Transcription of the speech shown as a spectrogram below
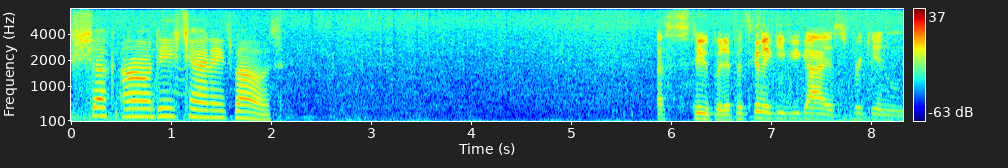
Shuck on these Chinese bows. That's stupid. If it's gonna give you guys freaking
